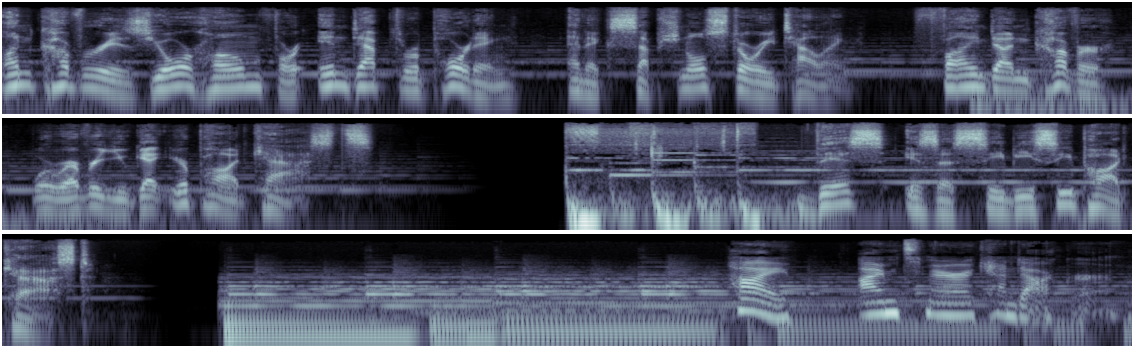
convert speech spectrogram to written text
Uncover is your home for in depth reporting and exceptional storytelling. Find Uncover wherever you get your podcasts. This is a CBC podcast. Hi, I'm Tamara Khandaker.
